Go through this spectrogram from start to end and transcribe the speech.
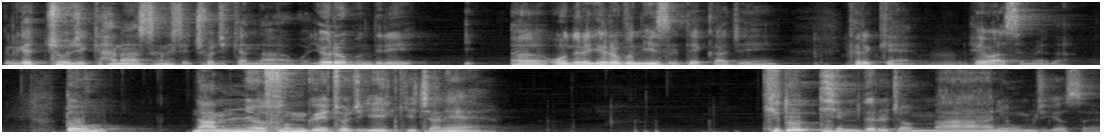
그렇게 조직 하나씩 하나씩 조직해 나가고 여러분들이 어, 오늘의 여러분이 있을 때까지 그렇게 해왔습니다. 또 남녀 성교회 조직이 있기 전에 기도팀들을 좀 많이 움직였어요.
